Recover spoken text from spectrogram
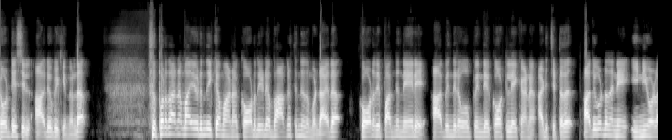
നോട്ടീസിൽ ആരോപിക്കുന്നുണ്ട്. സുപ്രധാനമായ ഒരു നീക്കമാണ് കോടതിയുടെ ഭാഗത്തു നിന്നുമുണ്ടായത്. കോടതി പന്ത് നേരെ ആഭ്യന്തര വകുപ്പിന്റെ കോർട്ടിലേക്കാണ് അടിച്ചിട്ടത്. അതുകൊണ്ട് തന്നെ ഇനിയുള്ള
